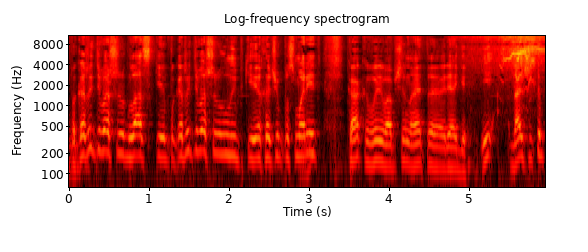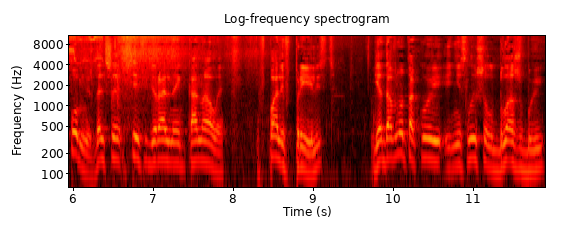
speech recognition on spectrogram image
покажите ваши глазки, покажите ваши улыбки. Я хочу посмотреть, как вы вообще на это реагируете. И дальше ты помнишь, дальше все федеральные каналы впали в прелесть. Я давно такой не слышал блажбы.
